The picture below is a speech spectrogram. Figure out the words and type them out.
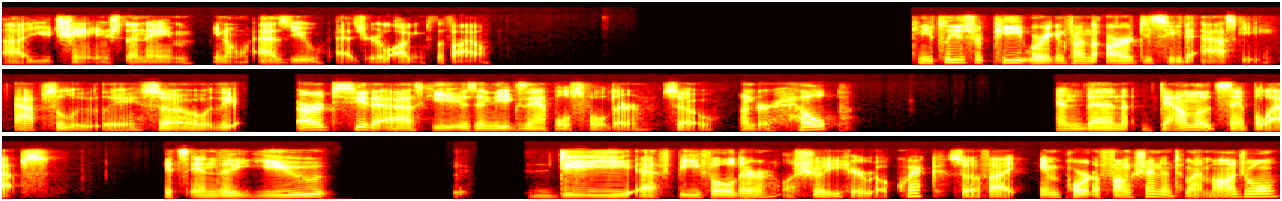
Uh, you change the name, you know, as you as you're logging to the file. Can you please repeat where you can find the RTC to ASCII? Absolutely. So the RTC to ASCII is in the examples folder. So under help and then download sample apps. It's in the UDFB folder. I'll show you here real quick. So if I import a function into my module,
